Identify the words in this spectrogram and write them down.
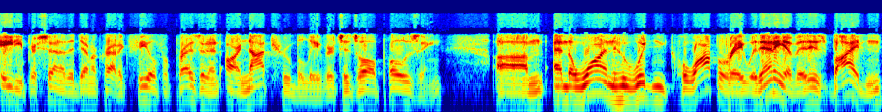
80% of the Democratic field for president are not true believers. It's all posing. Um, and the one who wouldn't cooperate with any of it is Biden,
